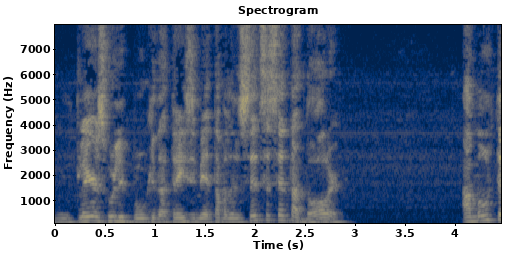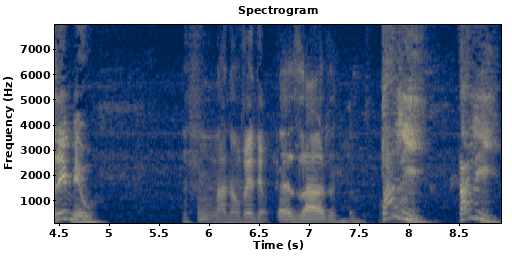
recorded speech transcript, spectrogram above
um Players Rule Book da 3,5 tava dando 160 dólares, a mão tremeu. Mas não vendeu. Pesado. Tá ali, tá ali.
